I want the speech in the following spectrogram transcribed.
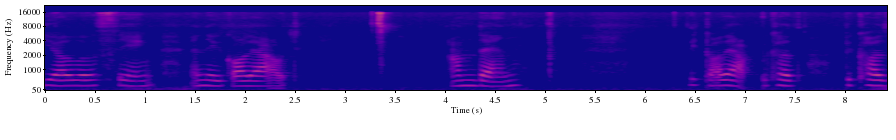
yellow thing, and they got out. And then they got out because because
